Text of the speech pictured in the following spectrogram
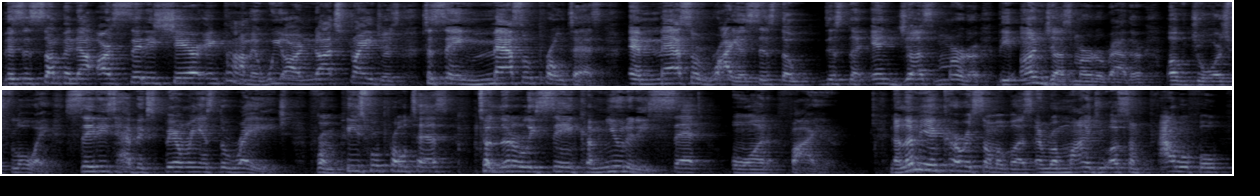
This is something that our cities share in common. We are not strangers to seeing massive protests and massive riots since the this the unjust murder, the unjust murder rather, of George Floyd. Cities have experienced the rage from peaceful protests to literally seeing communities set on fire. Now, let me encourage some of us and remind you of some powerful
